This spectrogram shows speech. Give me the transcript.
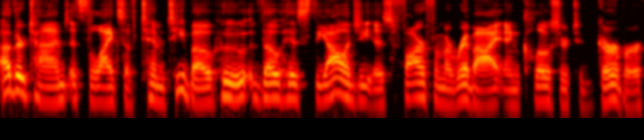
Other times, it's the likes of Tim Tebow, who, though his theology is far from a ribeye and closer to Gerber,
